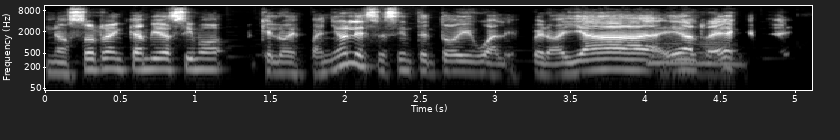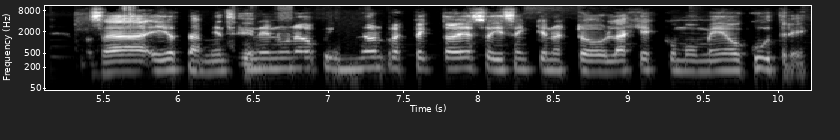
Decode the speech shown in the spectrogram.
nosotros en cambio decimos que los españoles se sienten todos iguales, pero allá es al revés. Mm. O sea, ellos también tienen una opinión respecto a eso, dicen que nuestro doblaje es como medio cutre.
